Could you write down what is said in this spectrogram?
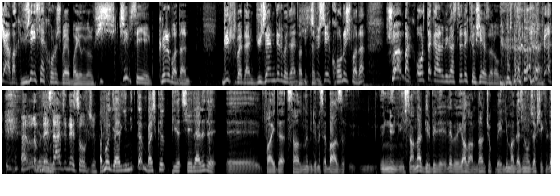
Ya bak yüzeysel konuşmaya bayılıyorum. Hiç kimseyi kırmadan bükmeden, gücendirmeden, Tabii, hiçbir tabii. şey konuşmadan. Şu an bak orta karar bir gazetede köşe yazar oldum. Anladın mı? Ne sağcı ne solcu. Ama gerginlikten başka şeylerde de e, fayda sağlanabiliyor. Mesela bazı ünlü ünlü insanlar birbirleriyle böyle yalandan çok belli magazin olacak şekilde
